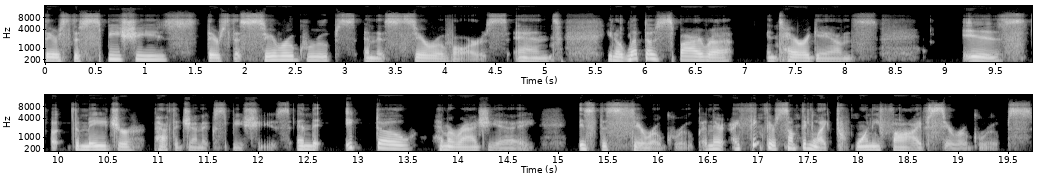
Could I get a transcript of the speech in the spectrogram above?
there's the species, there's the serogroups, and the serovars. And, you know, Leptospira interrogans is uh, the major pathogenic species. And the icto hemorrhagiae is the serogroup. And there, I think there's something like 25 serogroups,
